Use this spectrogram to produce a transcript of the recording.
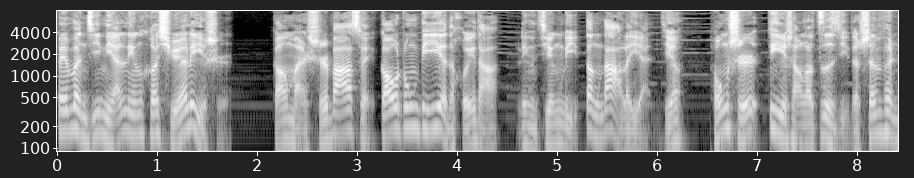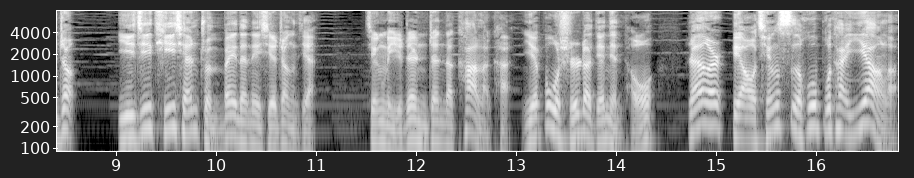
被问及年龄和学历时，刚满十八岁、高中毕业的回答令经理瞪大了眼睛，同时递上了自己的身份证以及提前准备的那些证件。经理认真的看了看，也不时的点点头，然而表情似乎不太一样了。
